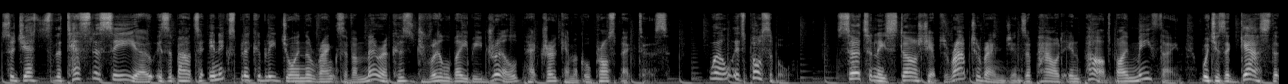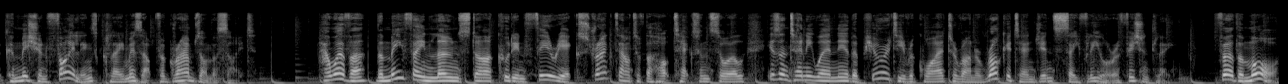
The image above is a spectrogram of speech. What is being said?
suggests the Tesla CEO is about to inexplicably join the ranks of America's drill baby drill petrochemical prospectors. Well, it's possible. Certainly Starship's Raptor engines are powered in part by methane, which is a gas that Commission filings claim is up for grabs on the site. However, the methane Lone Star could in theory extract out of the hot Texan soil isn't anywhere near the purity required to run a rocket engine safely or efficiently. Furthermore,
